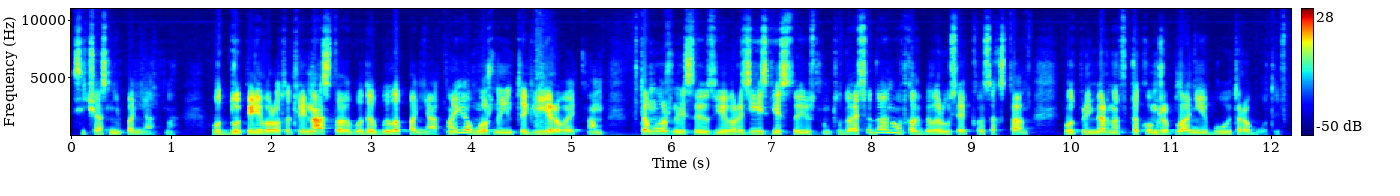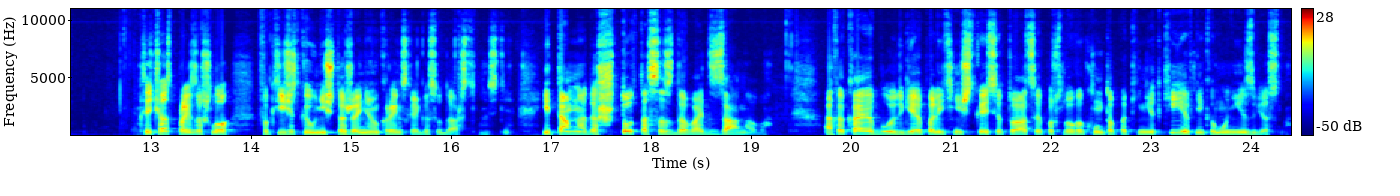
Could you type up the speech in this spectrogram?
сейчас непонятно. Вот до переворота 2013 года было понятно. Ее можно интегрировать там, в таможенный союз, в Евразийский союз, там, туда-сюда, ну вот как Белоруссия, как Казахстан. Вот примерно в таком же плане и будет работать. Сейчас произошло фактическое уничтожение украинской государственности. И там надо что-то создавать заново. А какая будет геополитическая ситуация после того, как хунта покинет Киев, никому не известно.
